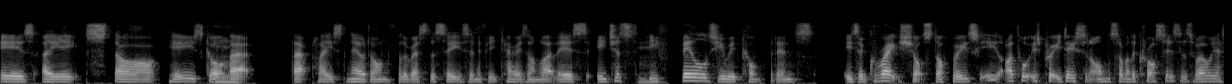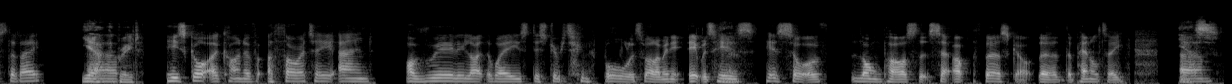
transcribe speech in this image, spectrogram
is a star. He's got mm. that that place nailed on for the rest of the season if he carries on like this. He just mm. he fills you with confidence. He's a great shot stopper. He's he, I thought he was pretty decent on some of the crosses as well yesterday. Yeah, uh, agreed. He's got a kind of authority, and I really like the way he's distributing the ball as well. I mean, it, it was his yeah. his sort of long pass that set up the first goal, the the penalty. Yes. Um,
